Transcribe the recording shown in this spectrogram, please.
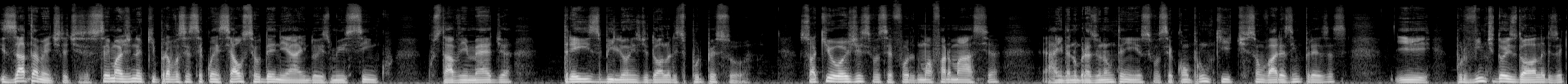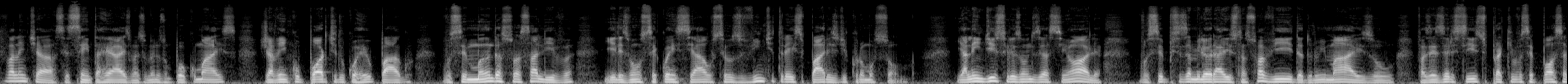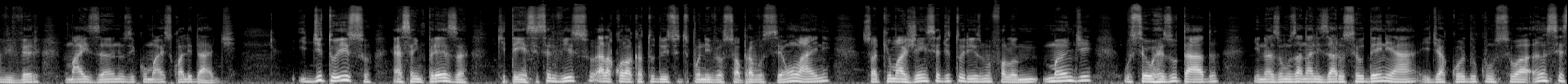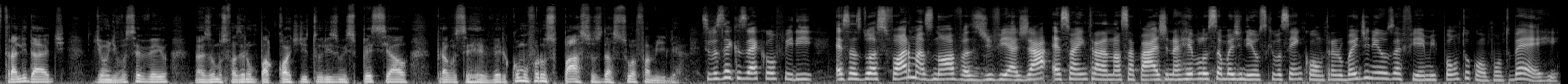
Exatamente, Letícia. Você imagina que para você sequenciar o seu DNA em 2005, custava em média 3 bilhões de dólares por pessoa. Só que hoje, se você for numa farmácia, ainda no Brasil não tem isso, você compra um kit, são várias empresas, e por 22 dólares, equivalente a 60 reais, mais ou menos um pouco mais, já vem com o porte do correio pago, você manda a sua saliva e eles vão sequenciar os seus 23 pares de cromossomo. E além disso, eles vão dizer assim: olha, você precisa melhorar isso na sua vida, dormir mais ou fazer exercício para que você possa viver mais anos e com mais qualidade. E dito isso, essa empresa que tem esse serviço, ela coloca tudo isso disponível só para você online. Só que uma agência de turismo falou: mande o seu resultado e nós vamos analisar o seu DNA e de acordo com sua ancestralidade, de onde você veio, nós vamos fazer um pacote de turismo especial para você rever como foram os passos da sua família. Se você quiser conferir essas duas formas novas de viajar, é só entrar na nossa página Revolução Band News que você encontra no bandnewsfm.com.br.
